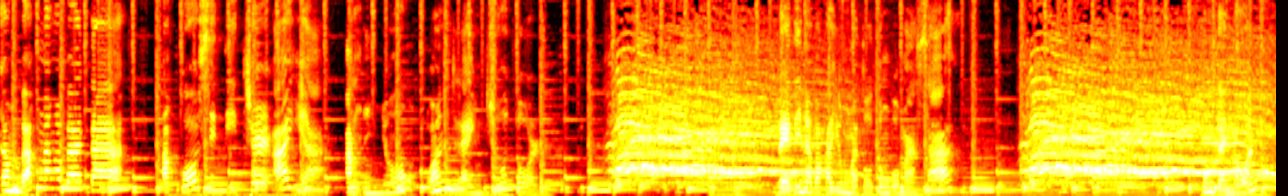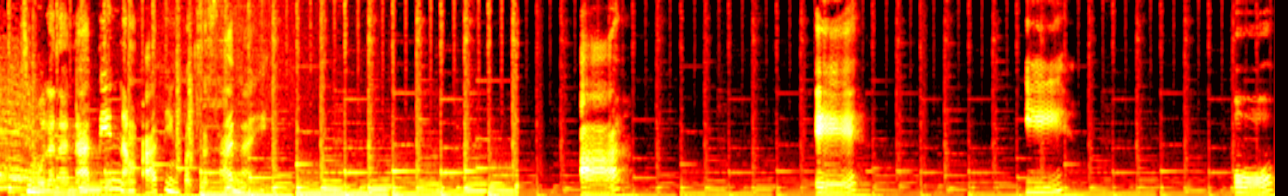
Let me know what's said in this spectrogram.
Welcome back mga bata! Ako si Teacher Aya, ang inyong online tutor. Ready na ba kayong matutong bumasa? Kung ganon, simulan na natin ang ating pagsasanay. A E I O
